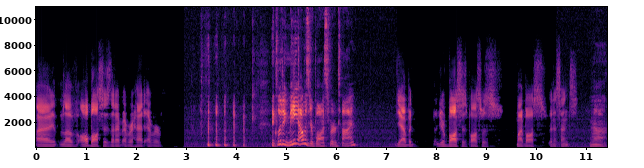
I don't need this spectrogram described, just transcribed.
I love all bosses that I've ever had ever. Including me, I was your boss for a time. Yeah, but your boss's boss was my boss in a sense. Ah,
